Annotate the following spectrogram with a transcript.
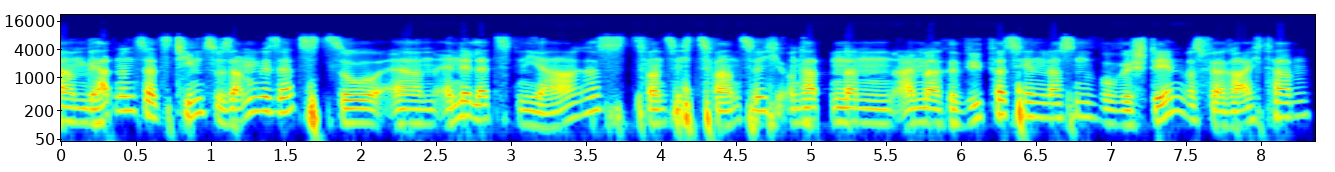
Ähm, wir hatten uns als Team zusammengesetzt, so ähm, Ende letzten Jahres, 2020, und hatten dann einmal Revue passieren lassen, wo wir stehen, was wir erreicht haben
